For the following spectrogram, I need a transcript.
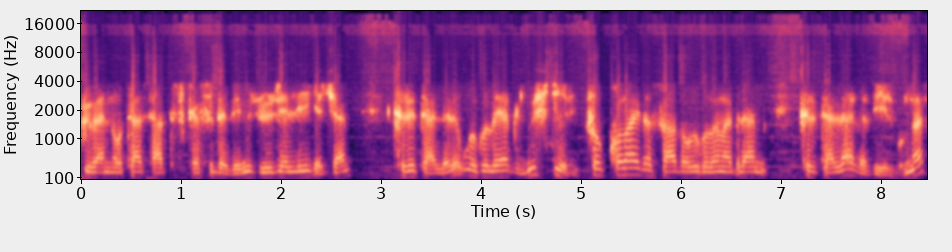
güvenli otel sertifikası dediğimiz 150'yi geçen kriterleri uygulayabilmiş değil. Çok kolay da sahada uygulanabilen kriterler de değil bunlar.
